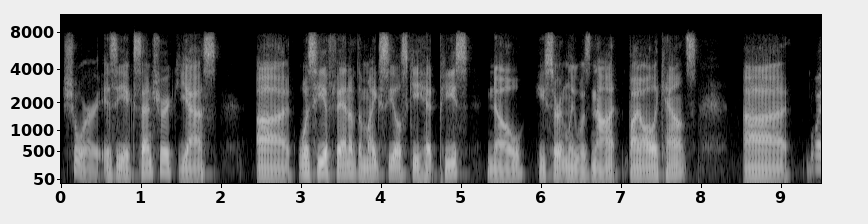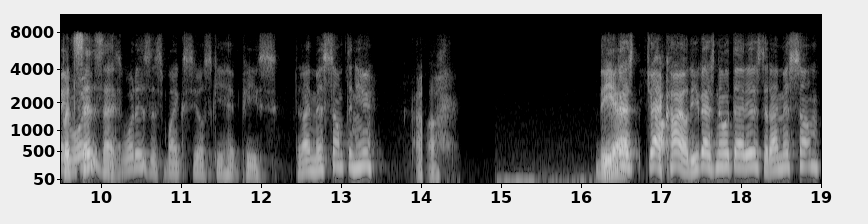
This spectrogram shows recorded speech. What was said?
Sure. Is he eccentric? Yes. Uh, was he a fan of the Mike Sielski hit piece? No, he certainly was not, by all accounts. Uh, Wait, But what since that? What is this Mike Sielski hit piece? Did I miss something here? uh, Do the you uh, guys, Jack, Kyle, do you guys know what that is? Did I miss something?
